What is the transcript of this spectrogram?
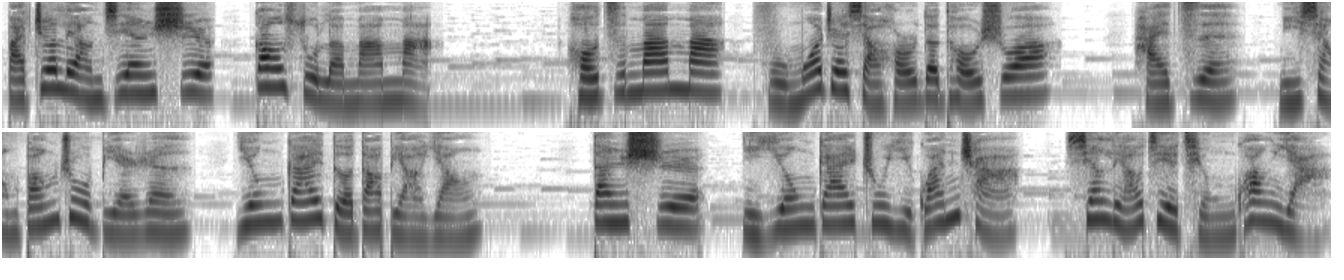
把这两件事告诉了妈妈。猴子妈妈。抚摸着小猴的头说：“孩子，你想帮助别人，应该得到表扬，但是你应该注意观察，先了解情况呀。”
